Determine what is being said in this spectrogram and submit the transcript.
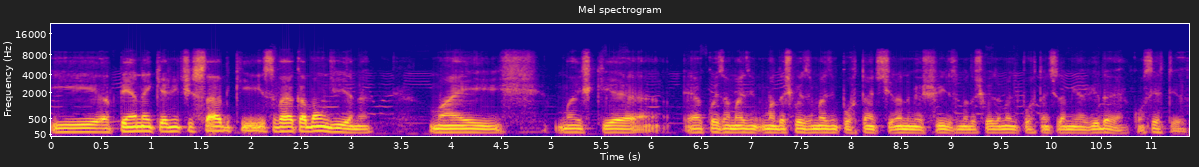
E a pena é que a gente sabe que isso vai acabar um dia, né? Mas mas que é, é a coisa mais, uma das coisas mais importantes, tirando meus filhos, uma das coisas mais importantes da minha vida é, com certeza.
